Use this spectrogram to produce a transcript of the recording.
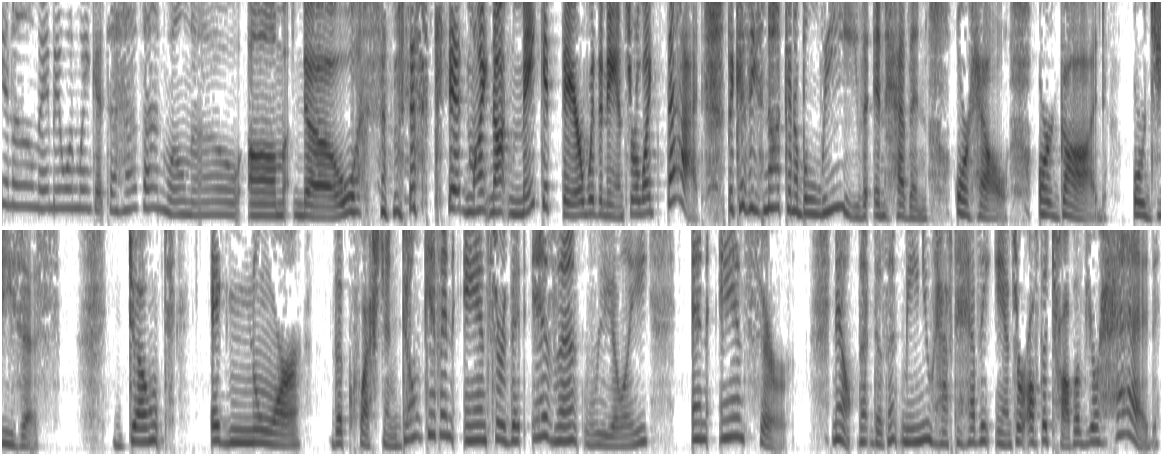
you know, maybe when we get to heaven, we'll know. Um, no, this kid might not make it there with an answer like that because he's not going to believe in heaven or hell or God or Jesus. Don't ignore the question. Don't give an answer that isn't really an answer. Now, that doesn't mean you have to have the answer off the top of your head,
